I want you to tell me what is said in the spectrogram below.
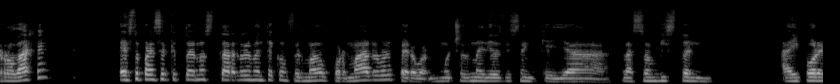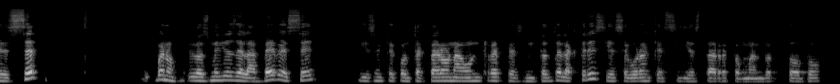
rodaje. Esto parece que todavía no está realmente confirmado por Marvel, pero bueno, muchos medios dicen que ya las han visto en, ahí por el set. Bueno, los medios de la BBC dicen que contactaron a un representante de la actriz y aseguran que sí está retomando todo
